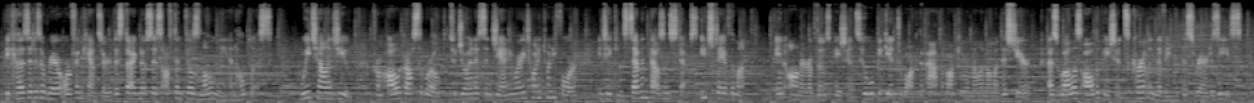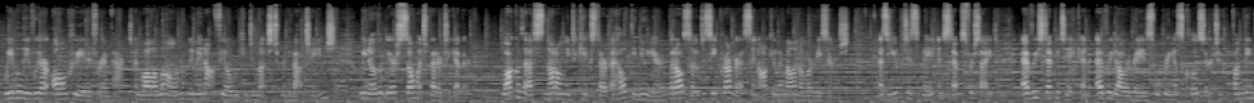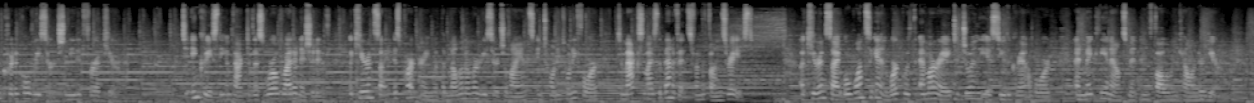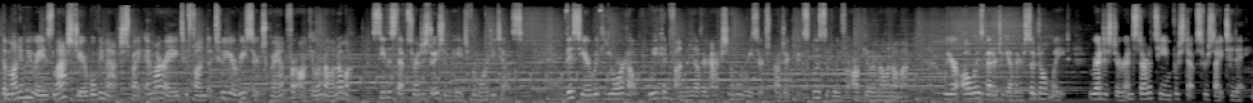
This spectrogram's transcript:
Because it is a rare orphan cancer, this diagnosis often feels lonely and hopeless. We challenge you from all across the world to join us in January 2024 in taking 7,000 steps each day of the month in honor of those patients who will begin to walk the path of ocular melanoma this year, as well as all the patients currently living with this rare disease. We believe we are all created for impact, and while alone, we may not feel we can do much to bring about change, we know that we are so much better together. Walk with us not only to kickstart a healthy new year, but also to see progress in ocular melanoma research. As you participate in Steps for Sight, every step you take and every dollar raised will bring us closer to funding critical research needed for a cure. To increase the impact of this worldwide initiative, A Cure in Sight is partnering with the Melanoma Research Alliance in 2024 to maximize the benefits from the funds raised. A Cure in Sight will once again work with MRA to jointly issue the grant award and make the announcement in the following calendar year. The money we raised last year will be matched by MRA to fund a two year research grant for ocular melanoma. See the STEPS registration page for more details. This year, with your help, we can fund another actionable research project exclusively for ocular melanoma. We are always better together, so don't wait. Register and start a team for Steps for Sight today.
